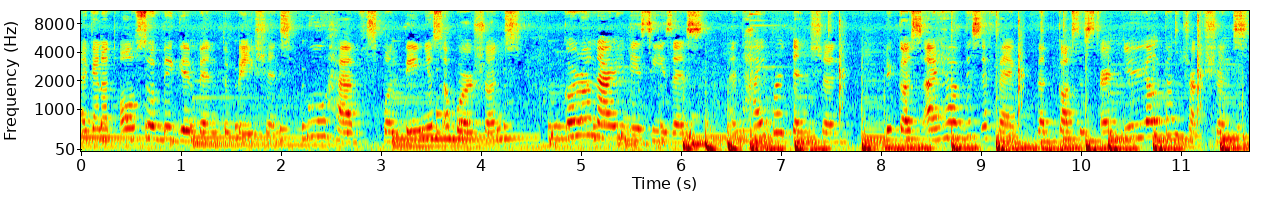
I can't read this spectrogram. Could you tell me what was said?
I cannot also be given to patients who have spontaneous abortions, coronary diseases, and hypertension because I have this effect that causes arterial contractions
